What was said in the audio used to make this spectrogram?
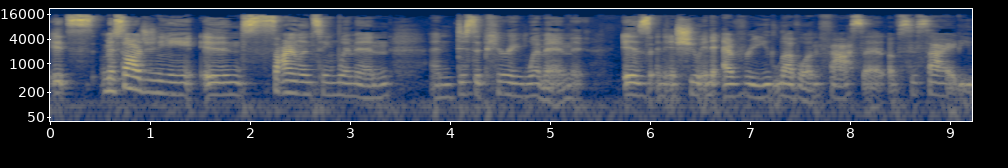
it's misogyny in silencing women and disappearing women is an issue in every level and facet of society.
